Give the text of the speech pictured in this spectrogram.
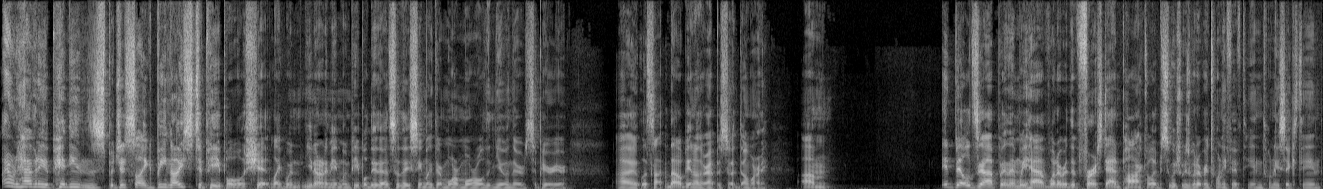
I don't have any opinions, but just like be nice to people shit. Like when, you know what I mean? When people do that so they seem like they're more moral than you and they're superior. Uh, let's not, that'll be another episode, don't worry. Um, it builds up and then we have whatever the first adpocalypse, which was whatever 2015, 2016.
